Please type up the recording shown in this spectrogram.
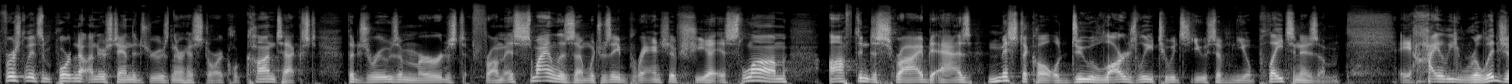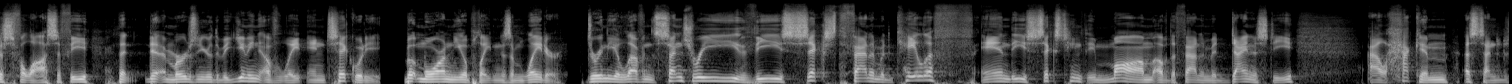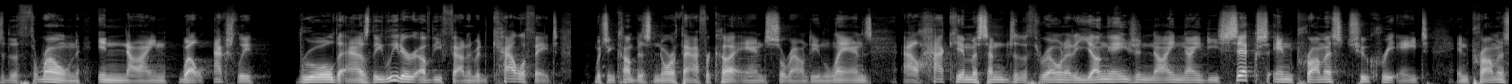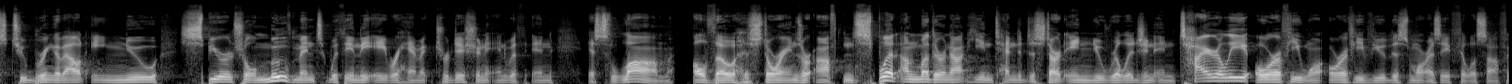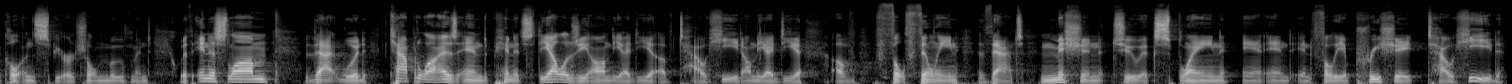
Firstly, it's important to understand the Druze in their historical context. The Druze emerged from Ismailism, which was a branch of Shia Islam, often described as mystical, due largely to its use of Neoplatonism, a highly religious philosophy that emerged near the beginning of late antiquity. But more on Neoplatonism later. During the 11th century, the 6th Fatimid Caliph and the 16th Imam of the Fatimid dynasty Al Hakim ascended to the throne in 9, well, actually, ruled as the leader of the Fatimid Caliphate, which encompassed North Africa and surrounding lands. Al Hakim ascended to the throne at a young age in 996 and promised to create and promised to bring about a new spiritual movement within the Abrahamic tradition and within Islam although historians are often split on whether or not he intended to start a new religion entirely or if he wa- or if he viewed this more as a philosophical and spiritual movement within Islam that would capitalize and pin its theology on the idea of tawhid on the idea of fulfilling that mission to explain and, and, and fully appreciate tawhid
